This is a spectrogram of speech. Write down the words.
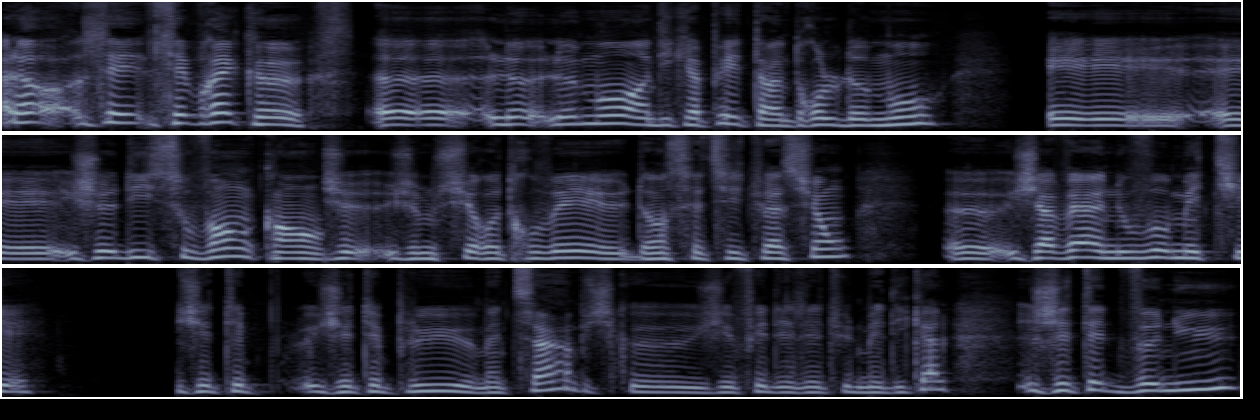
Alors, c'est vrai que euh, le, le, mot handicapé est un drôle de mot et, je dis souvent, quand je, me suis retrouvé dans cette situation, euh, j'avais un nouveau métier. J'étais, j'étais plus médecin puisque j'ai fait des études médicales. J'étais devenu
